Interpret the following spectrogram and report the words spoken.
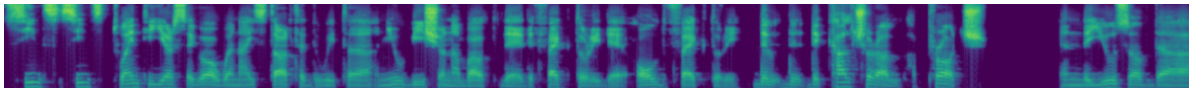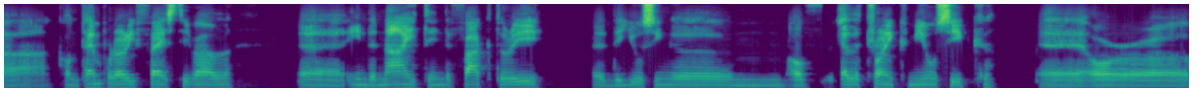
since since 20 years ago when i started with a new vision about the, the factory the old factory the, the, the cultural approach and the use of the contemporary festival uh, in the night in the factory the using um, of electronic music uh, or uh,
